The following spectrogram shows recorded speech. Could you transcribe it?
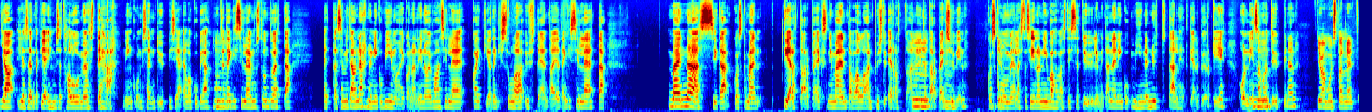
ja, ja sen takia ihmiset haluaa myös tehdä niin kuin sen tyyppisiä elokuvia. Mutta mm. jotenkin silleen musta tuntuu, että että se mitä on nähnyt niin kuin viime aikoina, niin noin vaan sille kaikki jotenkin sulaa yhteen tai jotenkin silleen, että mä en näe sitä, koska mä en tiedä tarpeeksi, niin mä en tavallaan pysty erottamaan mm, niitä tarpeeksi mm. hyvin. Koska mun mielestä siinä on niin vahvasti se tyyli, mitä ne, niin kuin, mihin ne nyt tällä hetkellä pyrkii, on niin mm. samantyyppinen. Joo, mä muistan, että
